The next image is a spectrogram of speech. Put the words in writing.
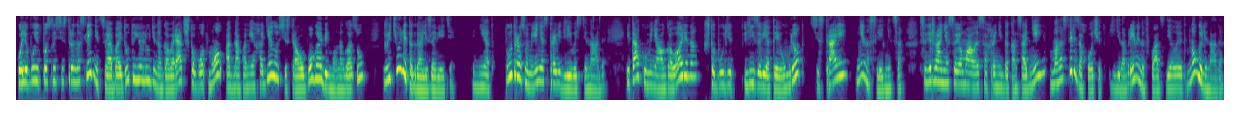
Коли будет после сестры наследницей, обойдут ее люди, наговорят, что вот, мол, одна помеха делу, сестра убогая, бельмо на глазу. Житье ли тогда Лизавете? Нет, тут разумение справедливости надо. И так у меня оговорено, что будет Лизавета и умрет, сестра ей не наследница. Содержание свое малое сохранит до конца дней, монастырь захочет, единовременный вклад сделает. Много ли надо?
